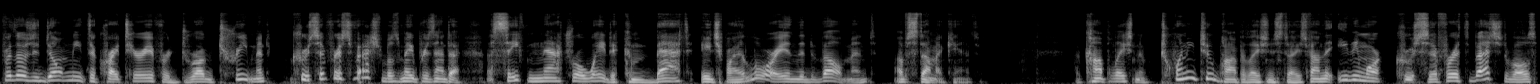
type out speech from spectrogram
for those who don't meet the criteria for drug treatment, cruciferous vegetables may present a, a safe, natural way to combat H. pylori in the development of stomach cancer. A compilation of 22 population studies found that eating more cruciferous vegetables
